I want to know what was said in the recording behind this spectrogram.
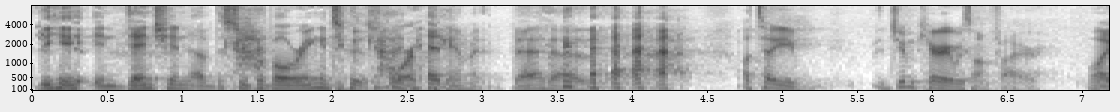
the indention of the Super Bowl ring into his God forehead. damn it! That uh, I'll tell you, Jim Carrey was on fire. Like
